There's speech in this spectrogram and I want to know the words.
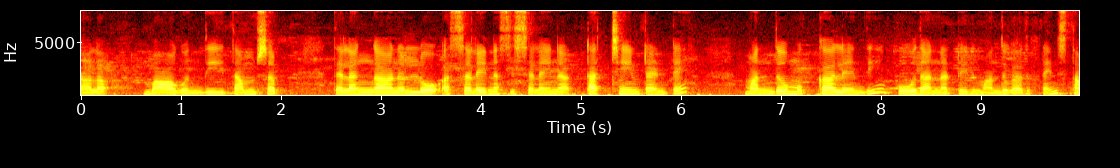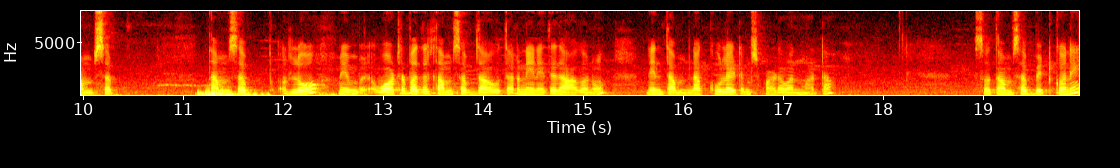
చాలా బాగుంది. థమ్స్అప్ తెలంగాణలో అస్సలైన సిస్సలైన టచ్ ఏంటంటే మందు ముక్కాలేంది. పోదు అన్నట్టు ఇది మందు కాదు ఫ్రెండ్స్. థమ్స్అప్ లో మేము వాటర్ బదులు థమ్స్అప్ తాగుతారు. నేనైతే తాగను. నేను తమ్ నాకు కూల్ ఐటమ్స్ పడవన్నమాట. సో థమ్స్అప్ పెట్టుకొని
